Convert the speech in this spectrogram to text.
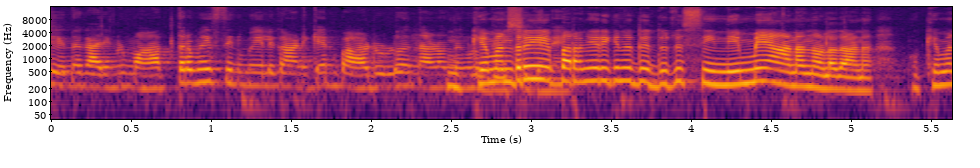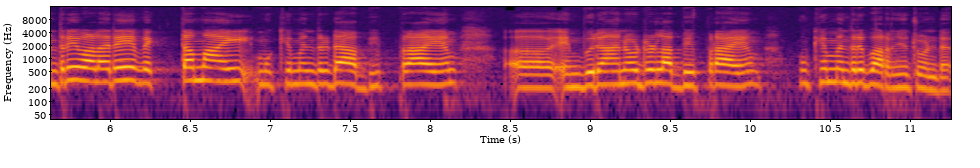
ചെയ്യുന്ന കാര്യങ്ങൾ മാത്രമേ സിനിമയിൽ കാണിക്കാൻ പാടുള്ളൂ എന്നാണ് മുഖ്യമന്ത്രി പറഞ്ഞിരിക്കുന്നത് ഇതൊരു സിനിമയാണെന്നുള്ളതാണ്. മുഖ്യമന്ത്രി വളരെ വ്യക്തമായി മുഖ്യമന്ത്രിയുടെ അഭിപ്രായം എമ്പുരാനോടുള്ള അഭിപ്രായം മുഖ്യമന്ത്രി പറഞ്ഞിട്ടുണ്ട്.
